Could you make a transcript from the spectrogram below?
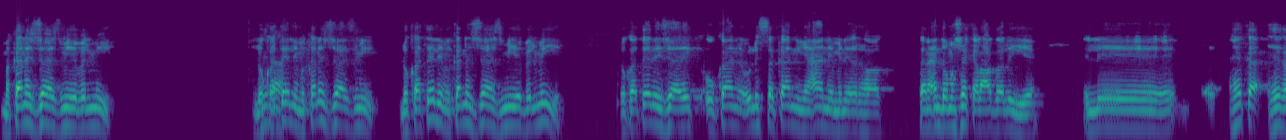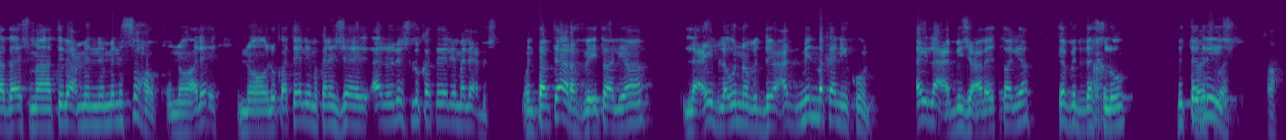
ما كانش جاهز 100% لوكاتيلي ما كانش جاهز 100 لوكاتيلي ما كانش جاهز 100% لوكاتيلي جاي وكان ولسه كان يعاني من إرهاق. كان عنده مشاكل عضلية اللي هيك هيك هذا إيش ما طلع من من الصحف إنه عليه إنه لوكاتيلي ما كانش جاي. قالوا ليش لوكاتيلي ما لعبش؟ وأنت بتعرف بإيطاليا لعيب لو إنه بده يعد مين ما كان يكون أي لاعب بيجي على إيطاليا كيف بتدخلوه بالتدريج. صح.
